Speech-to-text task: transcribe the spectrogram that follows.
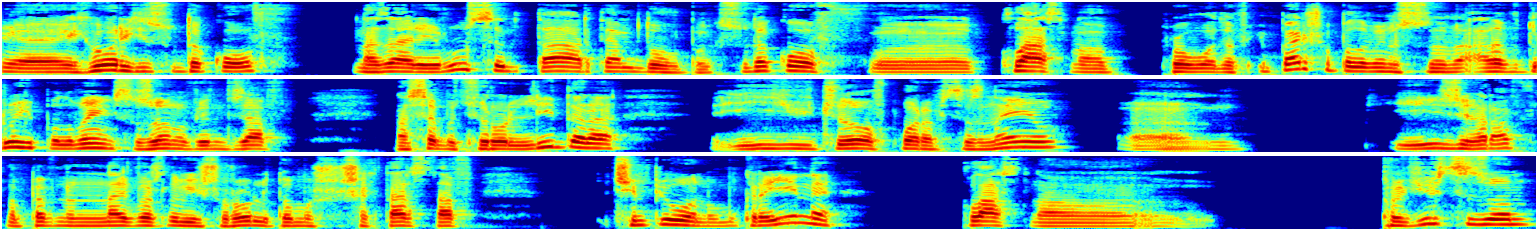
е, Георгій Судаков, Назарій Русин та Артем Довбик. Судаков е, класно проводив і першу половину сезону, але в другій половині сезону він взяв на себе цю роль лідера і чудово впорався з нею. Е, і зіграв, напевно, найважливішу роль у тому, що Шахтар став чемпіоном України. Класно провів сезон,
